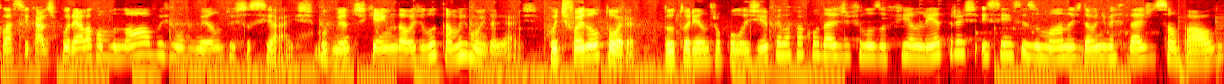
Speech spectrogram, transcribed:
classificados por ela como novos movimentos sociais, movimentos que ainda hoje lutamos muito, aliás. Ruth foi doutora, doutora em antropologia pela Faculdade de Filosofia, Letras e Ciências Humanas da Universidade de São Paulo,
